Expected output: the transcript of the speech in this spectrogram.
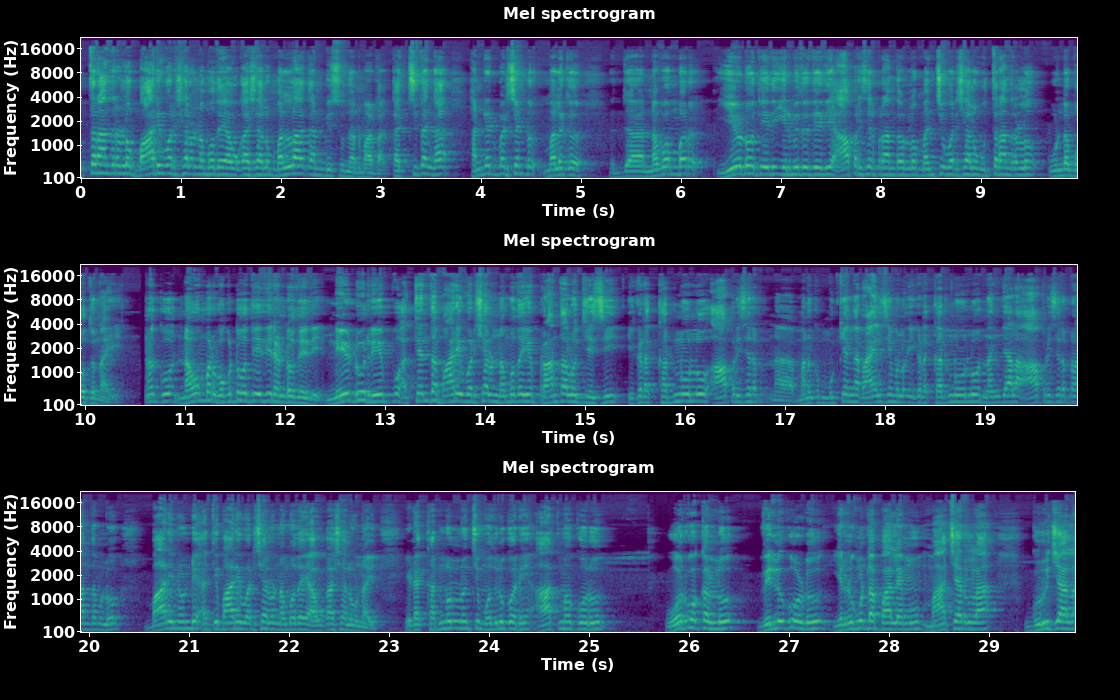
ఉత్తరాంధ్రలో భారీ వర్షాలు నమోదయ్యే అవకాశాలు మళ్ళా కనిపిస్తుంది అనమాట ఖచ్చితంగా హండ్రెడ్ పర్సెంట్ మనకు నవంబర్ ఏడో తేదీ ఎనిమిదో తేదీ ఆ పరిసర ప్రాంతంలో మంచి వర్షాలు ఉత్తరాంధ్రలో ఉండబోతున్నాయి. మనకు నవంబర్ ఒకటో తేదీ రెండో తేదీ. నేడు రేపు అత్యంత భారీ వర్షాలు నమోదయ్యే ప్రాంతాలు వచ్చేసి ఇక్కడ కర్నూలు ఆ పరిసర మనకు ముఖ్యంగా రాయలసీమలో ఇక్కడ కర్నూలు నంద్యాల ఆ పరిసర ప్రాంతంలో భారీ నుండి అతి భారీ వర్షాలు నమోదయ్యే అవకాశాలు ఉన్నాయి. ఇక్కడ కర్నూలు నుంచి మొదలుకొని ఆత్మకూరు ఓర్వకల్లు వెలుగోడు ఎర్రగుంటపాలెము మాచర్ల గురుజాల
